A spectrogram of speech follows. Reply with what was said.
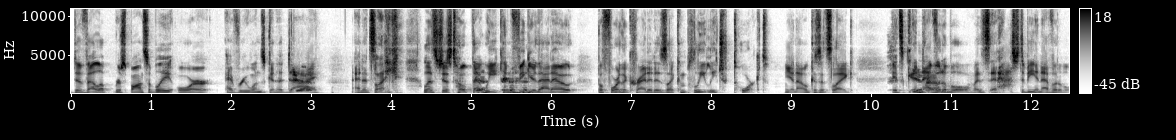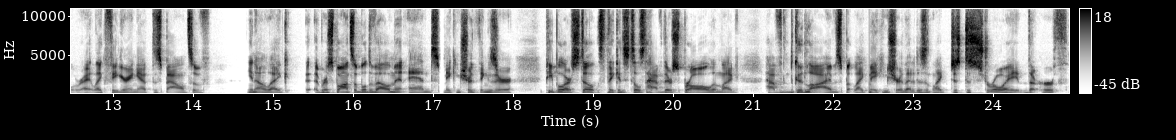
develop responsibly or everyone's gonna die. And it's like let's just hope that we can figure that out before the credit is like completely t- torqued you know? Because it's like it's inevitable. It's, it has to be inevitable right? Like figuring out this balance of you know like responsible development and making sure things are people are still they can still have their sprawl and like have good lives but like making sure that it doesn't like just destroy the earth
